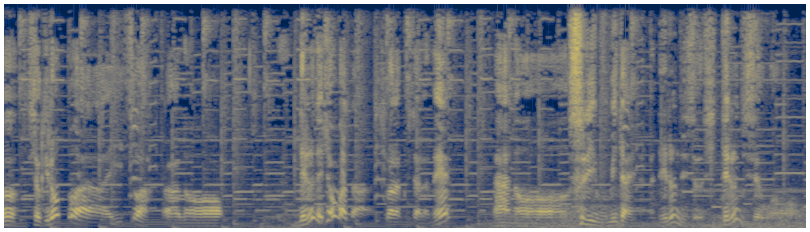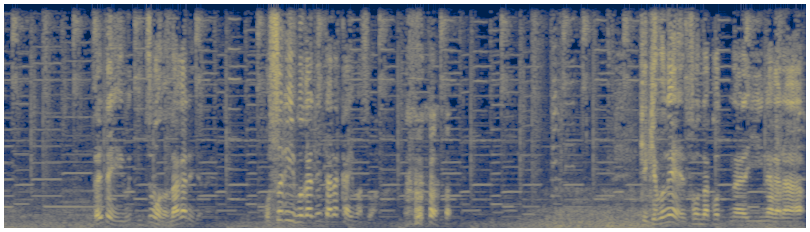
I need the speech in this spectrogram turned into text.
うん、初期ロットはいいっすわ。あのー、出るでしょまた、しばらくしたらね。あのー、スリムみたいなのが出るんですよ。知ってるんですよ、もう。だいたいいつもの流れじゃない。もうスリムが出たら買いますわ。結局ね、そんなこと言いながら、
